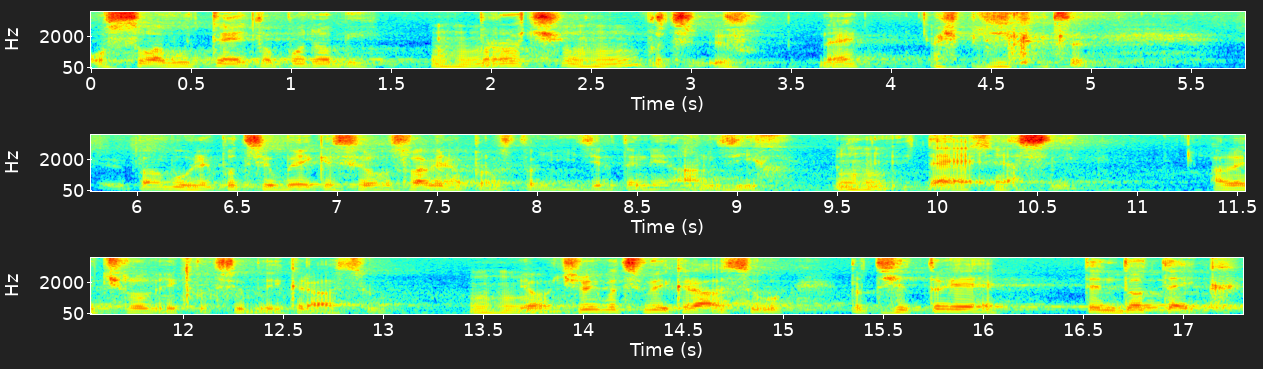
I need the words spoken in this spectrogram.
oslavu této podoby. Uh-huh. Proč? Uh-huh. Potře- ne? Až říká, co, pán Bůh nepotřebuje ke své oslavě naprosto nic, jo, ten je anzích. Uh-huh. To je jasný. Ale člověk potřebuje krásu. Uh-huh. Jo, člověk potřebuje krásu, protože to je ten dotek.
